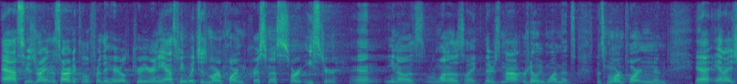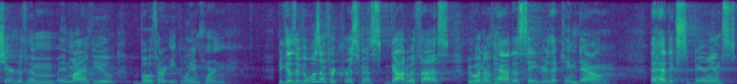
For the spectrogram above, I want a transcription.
asked, he was writing this article for the Herald Courier, and he asked me, which is more important, Christmas or Easter? And, you know, it's one of those like, there's not really one that's, that's more important. And, and, and I shared with him, in my view, both are equally important. Because if it wasn't for Christmas, God with us, we wouldn't have had a Savior that came down, that had experienced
